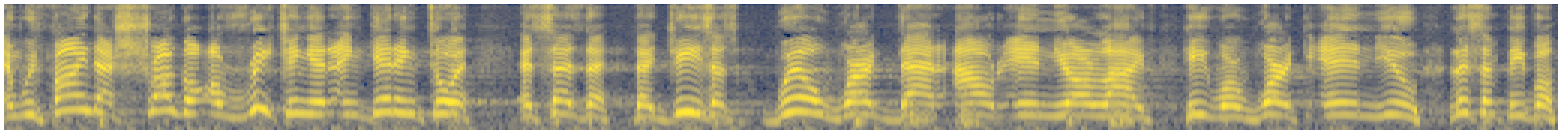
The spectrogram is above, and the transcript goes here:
and we find that struggle of reaching it and getting to it it says that, that Jesus will work that out in your life. He will work in you. Listen, people,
